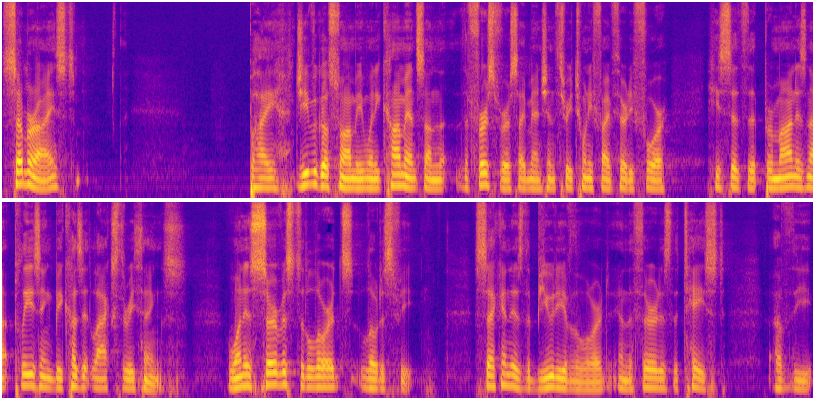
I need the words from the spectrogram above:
summarized by Jiva Goswami when he comments on the, the first verse I mentioned, 325.34. He says that Brahman is not pleasing because it lacks three things. One is service to the Lord's lotus feet. Second is the beauty of the Lord. And the third is the taste of the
